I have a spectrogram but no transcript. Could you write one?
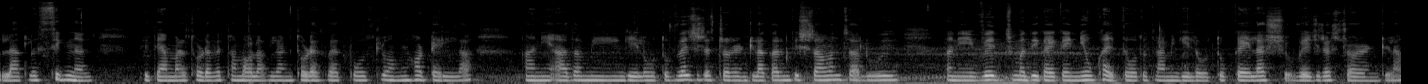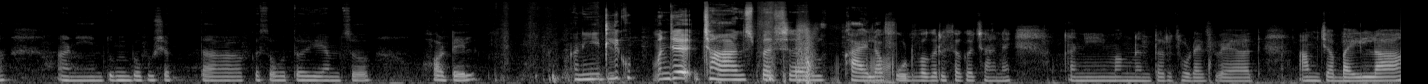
लागलं सिग्नल तिथे आम्हाला थोड्या वेळ थांबावं लागलं आणि थोड्याच वेळात पोहोचलो आम्ही हॉटेलला आणि आज आम्ही गेलो होतो व्हेज रेस्टॉरंटला कारण की श्रावण चालू आहे आणि व्हेजमध्ये काही काही न्यू खायचं होतं तर आम्ही गेलो होतो कैलाश व्हेज रेस्टॉरंटला आणि तुम्ही बघू शकता कसं होतं हे आमचं हॉटेल आणि इथली खूप म्हणजे छान स्पेशल खायला फूड वगैरे सगळं छान आहे. आणि मग नंतर थोड्याच वेळात आमच्या बाईला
